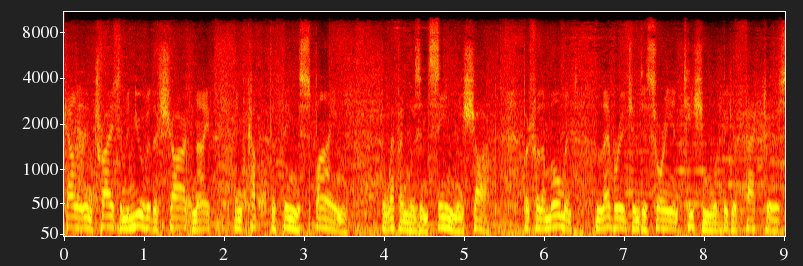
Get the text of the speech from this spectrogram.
Kaladin tried to maneuver the shard knife and cut the thing's spine. The weapon was insanely sharp, but for the moment, leverage and disorientation were bigger factors.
